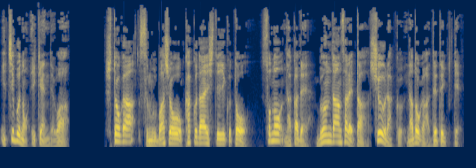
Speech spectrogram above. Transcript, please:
一部の意見では、人が住む場所を拡大していくと、その中で分断された集落などが出てきて、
